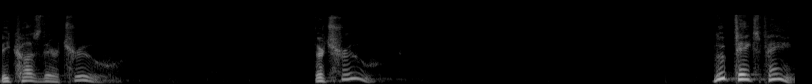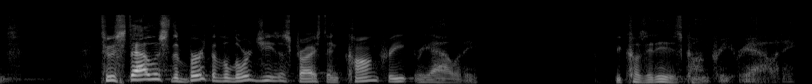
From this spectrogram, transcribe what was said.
because they're true. They're true. Luke takes pains to establish the birth of the Lord Jesus Christ in concrete reality because it is concrete reality.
